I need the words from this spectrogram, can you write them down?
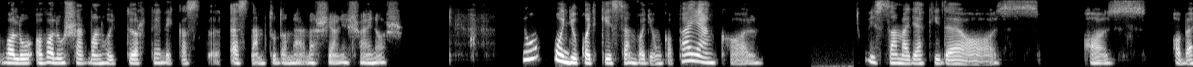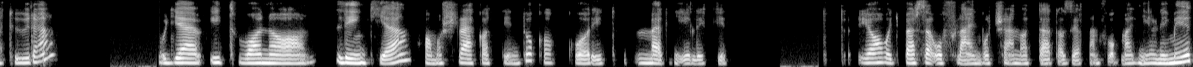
való, a valóságban hogy történik, ezt, ezt nem tudom elmesélni sajnos. Jó, mondjuk, hogy készen vagyunk a pályánkkal, visszamegyek ide az, az a betűre. Ugye itt van a linkje, ha most rákattintok, akkor itt megnyílik itt ja, hogy persze offline, bocsánat, tehát azért nem fog megnyílni még,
